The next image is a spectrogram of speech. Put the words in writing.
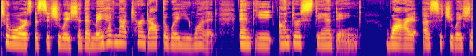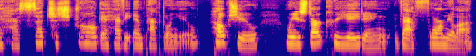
towards a situation that may have not turned out the way you wanted, and the understanding why a situation has such a strong and heavy impact on you helps you when you start creating that formula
